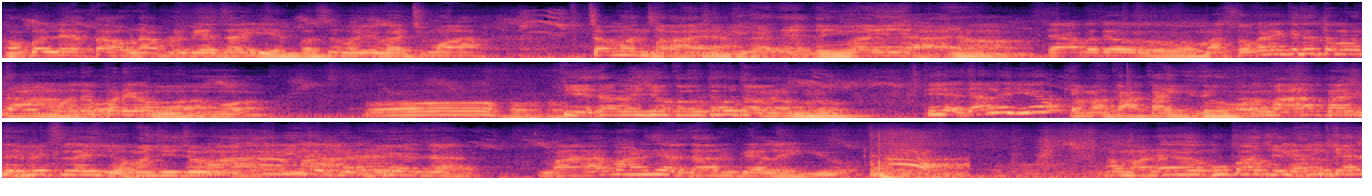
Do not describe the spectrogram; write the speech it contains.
ખબર લેતા હું આપણે બે જઈએ. બસ પછી વળી વચમાં ચમન ચમાજી ભેગા થયા. તો ઈવા એ આયા. ત્યાં બધું મારા છોકરાએ કીધું તમારે મોદો પડ્યો? હોવે. ઓહો. હજાર લઈ જો કહું તો તમને બોલો ત્રીસ હજાર લઈ ગયો? કે મારા કાકા કીધું મારા પાસે વીસ લઈ ગયો. ચમનજી જો મારા પાસે હજાર. રૂપિયા લઈ ગયો. મને હું પાછી નહીં ઘેર.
